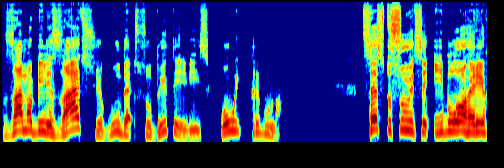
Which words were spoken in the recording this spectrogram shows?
за мобілізацію, буде судити військовий трибунал. Це стосується і блогерів,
